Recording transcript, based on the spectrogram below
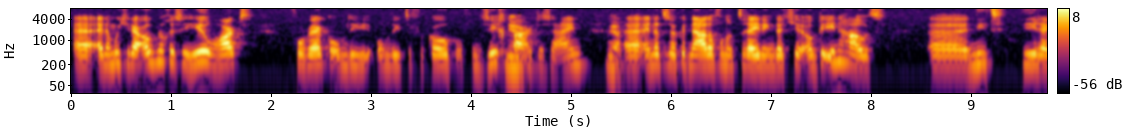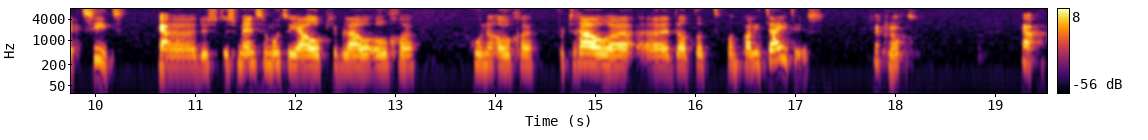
Eh, en dan moet je daar ook nog eens heel hard voor werken om die, om die te verkopen of om zichtbaar Ja. te zijn. Ja. En dat is ook het nadeel van een training, dat je ook de inhoud niet direct ziet. Ja. Dus, dus mensen moeten jou op je blauwe ogen, groene ogen vertrouwen eh, dat dat van kwaliteit is. Dat klopt. Ja.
